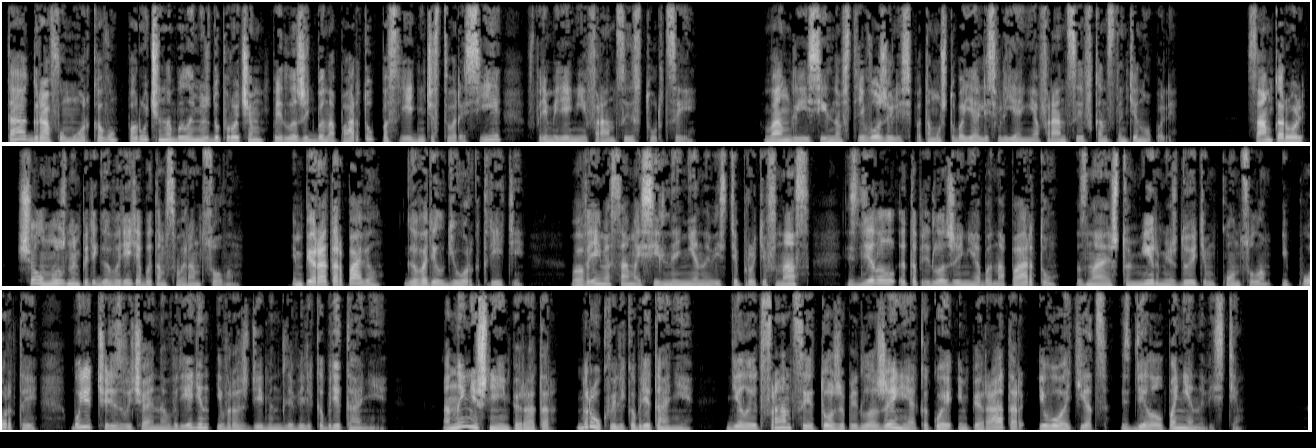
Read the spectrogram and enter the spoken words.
Так графу Моркову поручено было, между прочим, предложить Бонапарту посредничество России в примирении Франции с Турцией. В Англии сильно встревожились, потому что боялись влияния Франции в Константинополе. Сам король счел нужным переговорить об этом с Воронцовым. «Император Павел», — говорил Георг III, во время самой сильной ненависти против нас сделал это предложение Бонапарту, зная, что мир между этим консулом и портой будет чрезвычайно вреден и враждебен для Великобритании. А нынешний император, друг Великобритании, делает Франции то же предложение, какое император, его отец, сделал по ненависти.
